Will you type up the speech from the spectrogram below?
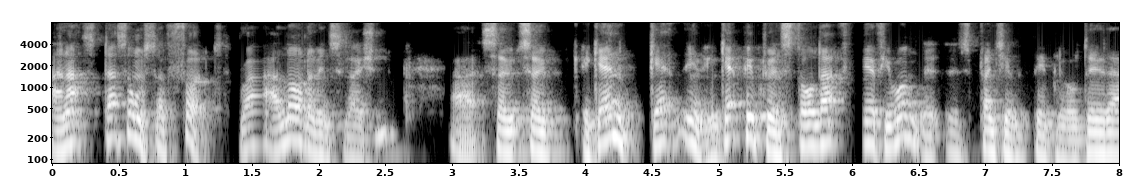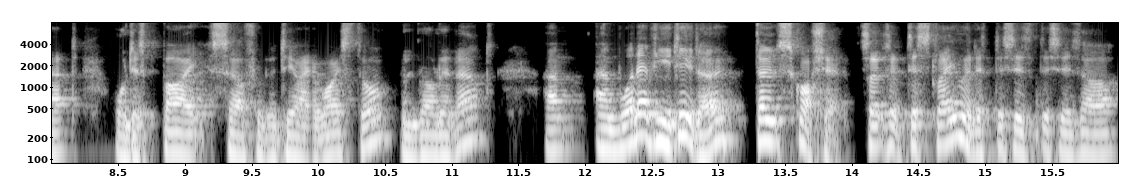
and that's that's almost a foot, right? A lot of insulation. Uh, so so again, get you know get people to install that for you if you want. There's plenty of people who will do that, or just buy it yourself from a DIY store and roll it out. Um, and whatever you do, though, don't squash it. So it's a disclaimer: this is this is our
